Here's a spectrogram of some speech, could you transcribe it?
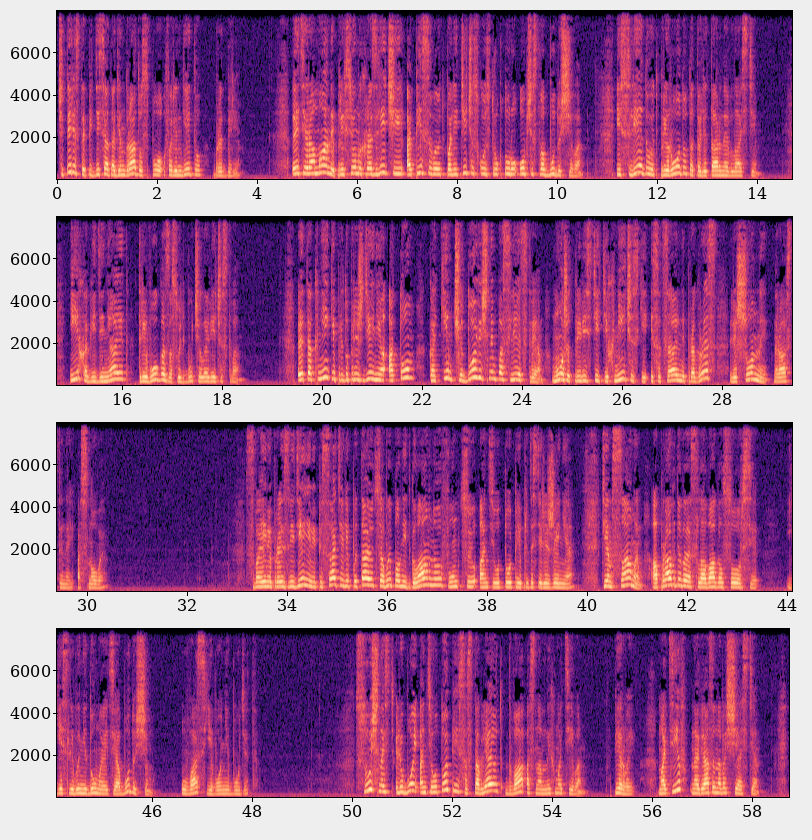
451 градус по Фаренгейту Брэдбери. Эти романы при всем их различии описывают политическую структуру общества будущего – исследуют природу тоталитарной власти. Их объединяет тревога за судьбу человечества. Это книги предупреждения о том, каким чудовищным последствиям может привести технический и социальный прогресс, лишенный нравственной основы. Своими произведениями писатели пытаются выполнить главную функцию антиутопии предостережения тем самым оправдывая слова Галсорси «Если вы не думаете о будущем, у вас его не будет». Сущность любой антиутопии составляют два основных мотива. Первый – мотив навязанного счастья,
